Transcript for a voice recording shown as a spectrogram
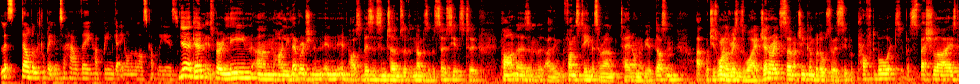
let's delve a little bit into how they have been getting on in the last couple of years. Yeah, again, it's very lean, um, highly leveraged in, in, in parts of the business in terms of the numbers of associates to partners. And I think the funds team, it's around 10 or maybe a dozen. Uh, which is one of the reasons why it generates so much income, but also is super profitable. It's super specialised,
